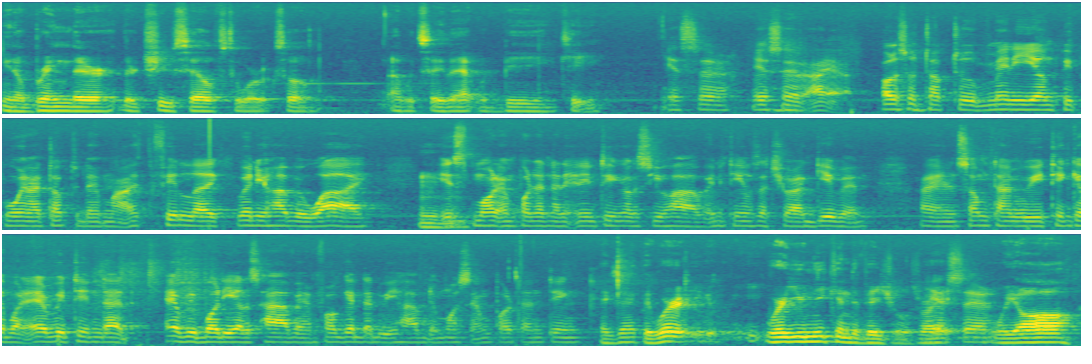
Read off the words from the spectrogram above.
you know, bring their, their true selves to work. So I would say that would be key. Yes, sir. Yes, sir. I also talk to many young people. When I talk to them, I feel like when you have a why, Mhm. it's more important than anything else you have, anything else that you are given. And sometimes we think about everything that everybody else have and forget that we have the most important thing. Exactly. We're, we're unique individuals, right? Yes, sir. We all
